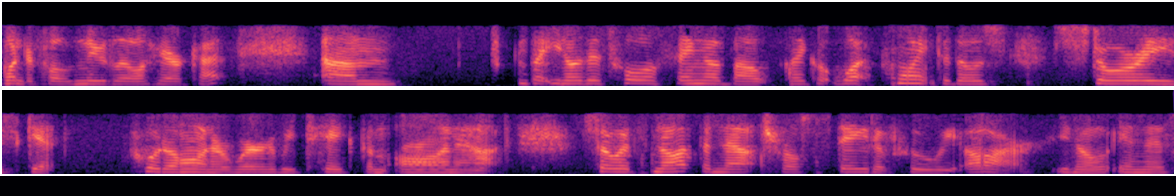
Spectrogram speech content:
wonderful new little haircut. Um, but you know, this whole thing about like at what point do those stories get put on or where do we take them on at so it's not the natural state of who we are you know in this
